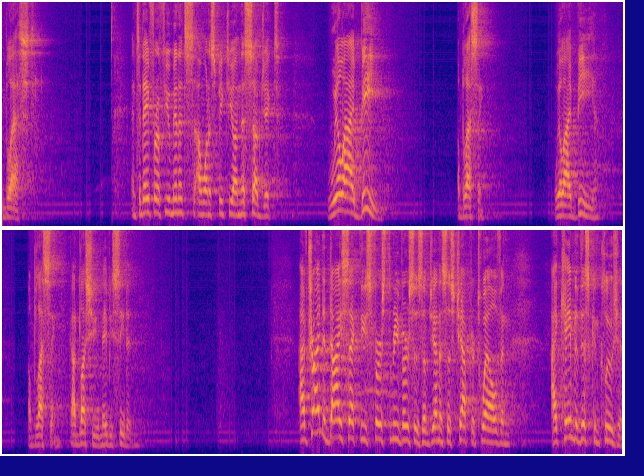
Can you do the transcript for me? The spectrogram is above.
blessed. And today, for a few minutes, I want to speak to you on this subject Will I be a blessing? Will I be a blessing. God bless you. You may be seated. I've tried to dissect these first three verses of Genesis chapter 12, and I came to this conclusion.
